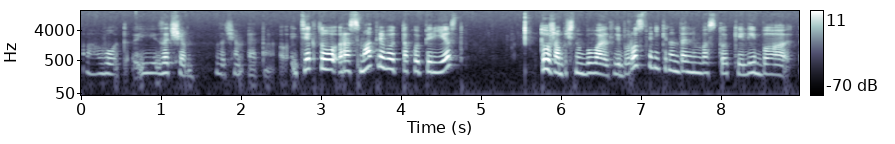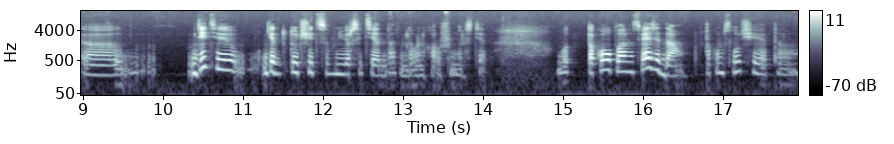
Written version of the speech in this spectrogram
А, вот. И зачем? Зачем это? И те, кто рассматривают такой переезд, тоже обычно бывают либо родственники на Дальнем Востоке, либо э, дети едут учиться в университет, да, там довольно хороший университет. Вот такого плана связи, да, в таком случае это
